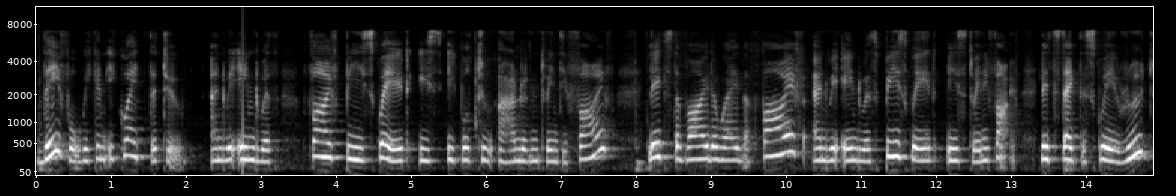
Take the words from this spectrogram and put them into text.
Therefore we can equate the two and we end with 5b squared is equal to 125 Let's divide away the 5 and we end with p squared is 25. Let's take the square root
